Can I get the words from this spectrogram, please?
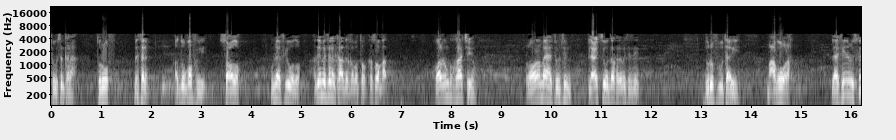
joogsan karaa. Duruuf maalan hadduu qofkii socdo uu neefkii wado haddii maalan kaadi qabato ka soo qaad. Oo halkan ku kaajayo la odhan maya ha joojin ilaa cid sii waddaa kale ma jirteen duruuf buu taaganya macquula. Laakiin inuu iska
